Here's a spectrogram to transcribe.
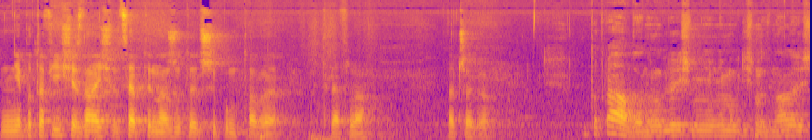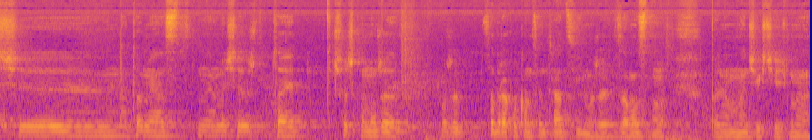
Nie potrafiliście znaleźć recepty na rzuty trzypunktowe trefla. Dlaczego? No to prawda, nie mogliśmy, nie, nie mogliśmy znaleźć, yy, natomiast no ja myślę, że tutaj troszeczkę może, może zabrakło koncentracji, może za mocno w pewnym momencie chcieliśmy yy,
